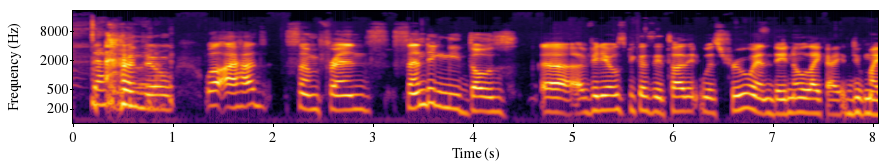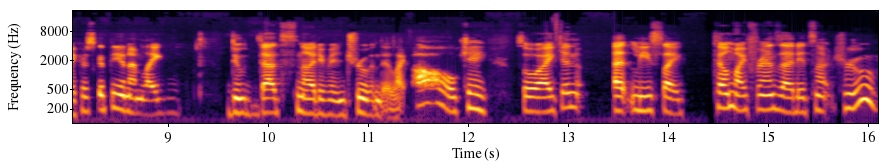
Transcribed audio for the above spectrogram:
Definitely. no. Well, I had some friends sending me those uh, videos because they thought it was true and they know like I do microscopy and I'm like, dude, that's not even true. And they're like, oh, okay. So I can at least like tell my friends that it's not true,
